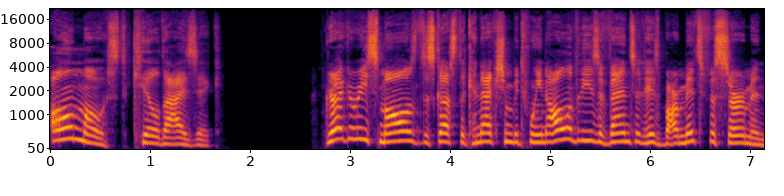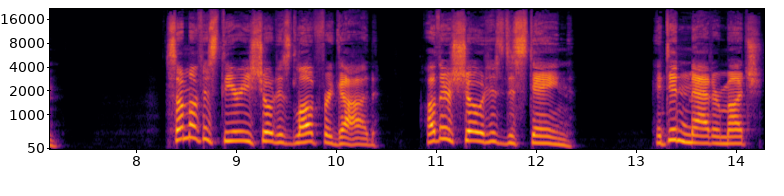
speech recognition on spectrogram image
almost killed Isaac. Gregory Smalls discussed the connection between all of these events at his bar mitzvah sermon. Some of his theories showed his love for God, others showed his disdain. It didn't matter much.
